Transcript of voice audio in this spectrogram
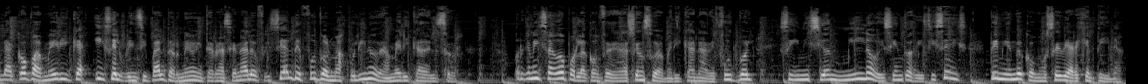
La Copa América es el principal torneo internacional oficial de fútbol masculino de América del Sur. Organizado por la Confederación Sudamericana de Fútbol, se inició en 1916, teniendo como sede Argentina.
